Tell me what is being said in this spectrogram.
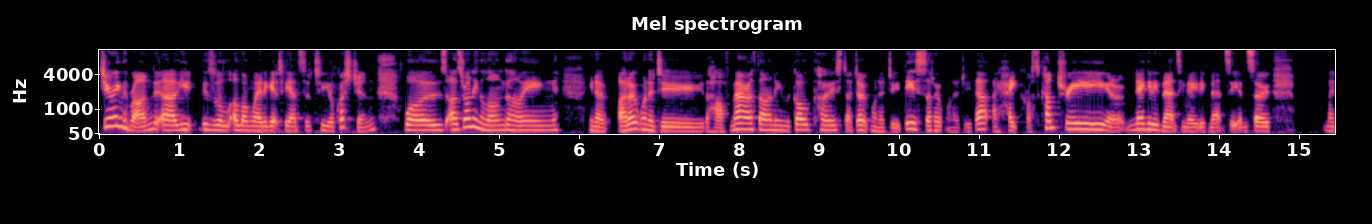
during the run, uh, you, this is a, a long way to get to the answer to your question. Was I was running along, going, you know, I don't want to do the half marathon in the Gold Coast. I don't want to do this. I don't want to do that. I hate cross country. You know, negative Nancy, negative Nancy, and so. My,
